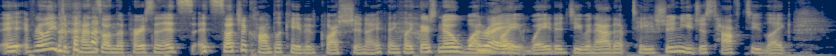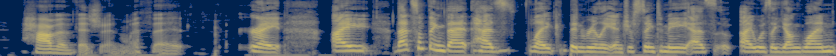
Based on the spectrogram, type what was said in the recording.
It, it really depends on the person. It's it's such a complicated question. I think like there's no one right. right way to do an adaptation. You just have to like have a vision with it. Right. I that's something that has like been really interesting to me as I was a young one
